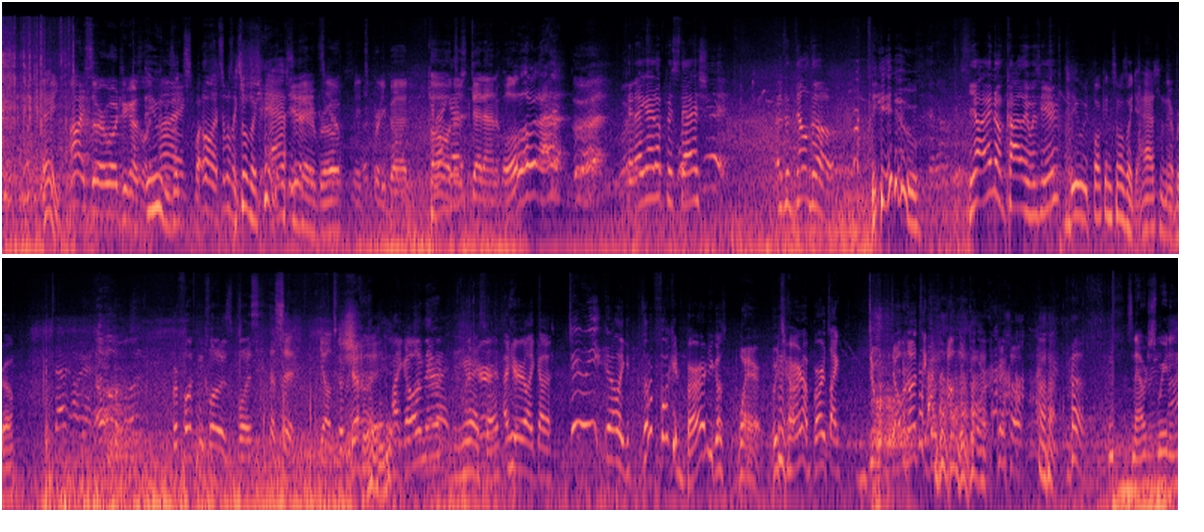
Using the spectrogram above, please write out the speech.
Hey. Hi, sir. What'd you guys like? Dude, Hi. is that spi- Oh, it smells like it smells like shit. ass in there, bro. It's pretty bad. Can oh, get- there's dead animal. oh, oh, oh ah. Can I get a pistache? That's a dildo. Ew. Yeah, I know Kylie was here. Dude, it fucking smells like ass in there, bro. Oh, We're fucking closed, boys. That's it. Yo, let's go to Shit. I go in there. Did you hear I hear- I hear like a tweet. You know, like, is that a fucking bird? He goes, where? We turn. A bird's like, dude, donuts. It goes out the door. So now we're just waiting.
